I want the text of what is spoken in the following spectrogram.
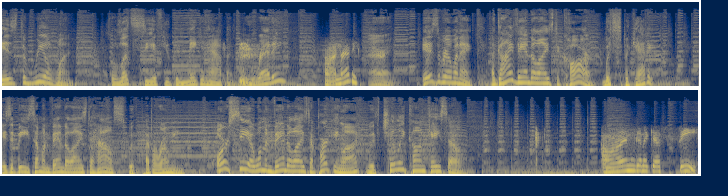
is the real one. So let's see if you can make it happen. Are you ready? I'm ready. All right. Is the real one A? A guy vandalized a car with spaghetti. Is it B? Someone vandalized a house with pepperoni. Or C? A woman vandalized a parking lot with chili con queso. I'm going to guess C.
